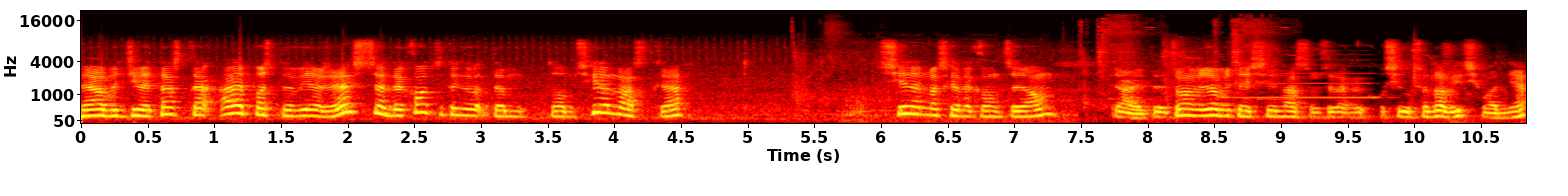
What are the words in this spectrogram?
Miała być 19, ale postanowiłem, że jeszcze do końca tego, ten, tą 17, 17 do końca ją. Tak, to- mamy robić tej 17, żeby tak się uświadomić ładnie.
